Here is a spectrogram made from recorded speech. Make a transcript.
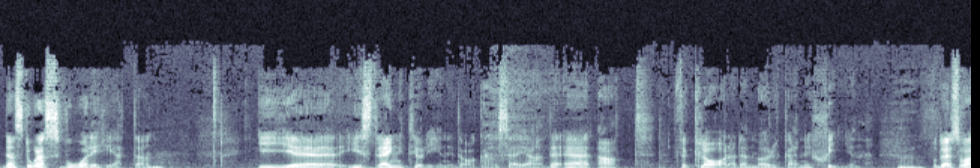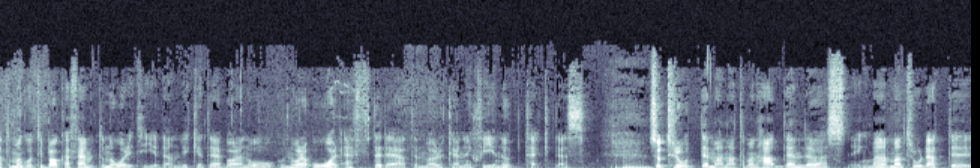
den stora svårigheten i, eh, i strängteorin idag kan vi säga, det är att förklara den mörka energin. Mm. Och det är så att om man går tillbaka 15 år i tiden, vilket är bara no några år efter det att den mörka energin upptäcktes, mm. så trodde man att man hade en lösning. Man, man trodde att det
